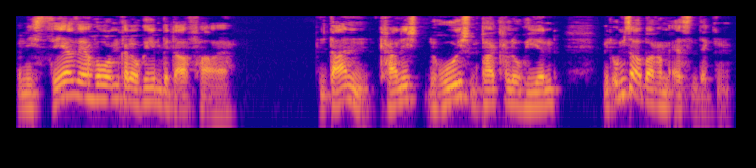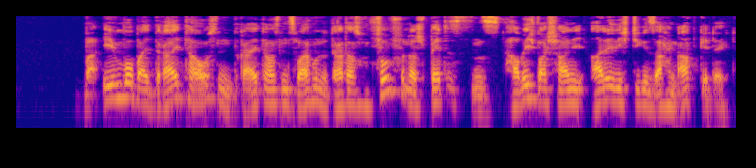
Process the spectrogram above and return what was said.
Wenn ich sehr, sehr hohen Kalorienbedarf habe, dann kann ich ruhig ein paar Kalorien mit unsauberem Essen decken. War irgendwo bei 3000, 3200, 3500 spätestens habe ich wahrscheinlich alle wichtigen Sachen abgedeckt.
